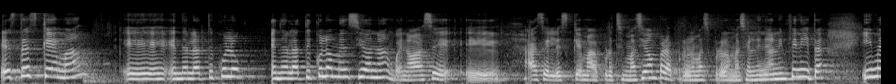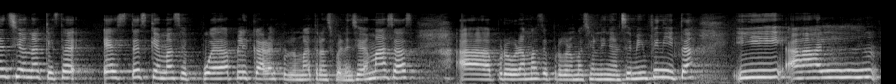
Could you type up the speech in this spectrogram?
Este esquema, eh, en, el artículo, en el artículo menciona, bueno, hace, eh, hace el esquema de aproximación para problemas de programación lineal infinita y menciona que este, este esquema se puede aplicar al problema de transferencia de masas, a programas de programación lineal semi-infinita y al,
